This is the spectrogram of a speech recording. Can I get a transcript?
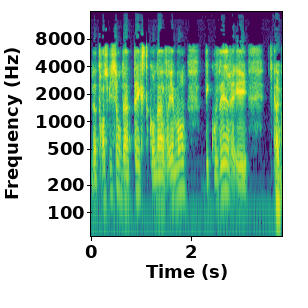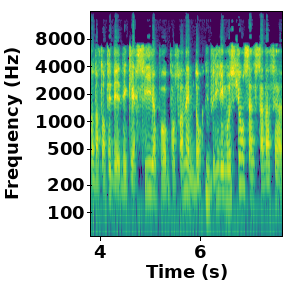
la transmission d'un texte qu'on a vraiment découvert et qu'on a tenté d'éclaircir pour, pour soi-même. Donc, hmm. je dis l'émotion, ça, ça va faire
